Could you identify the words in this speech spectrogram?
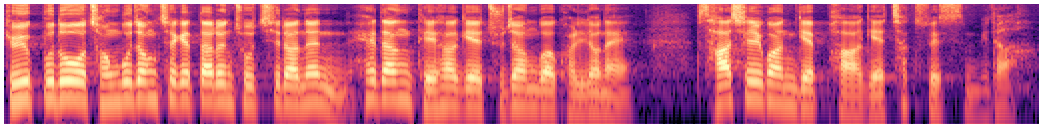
교육부도 정부 정책에 따른 조치라는 해당 대학의 주장과 관련해 사실관계 파악에 착수했습니다.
